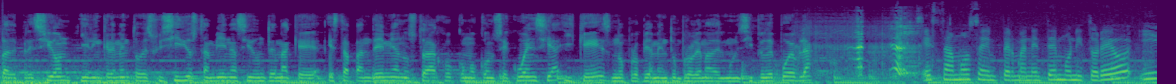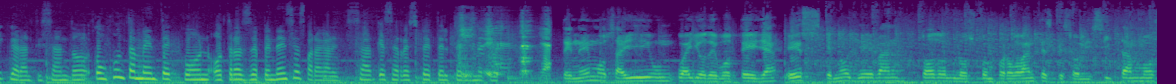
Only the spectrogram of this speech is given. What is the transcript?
La depresión y el incremento de suicidios también ha sido un tema que esta pandemia nos trajo como consecuencia y que es no propiamente un problema del municipio de Puebla. Estamos en permanente monitoreo y garantizando conjuntamente con otras dependencias para garantizar que se respete el perímetro. Tenemos ahí un cuello de botella, es que no llevan todos los comprobantes que solicitamos.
